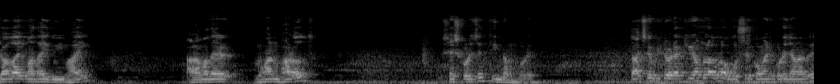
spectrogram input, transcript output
জগাই মাথায় দুই ভাই আর আমাদের মহান ভারত শেষ করেছে তিন নম্বরে। তো আজকে ভিডিওটা কিরম লাগল অবশ্যই কমেন্ট করে জানাবে।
